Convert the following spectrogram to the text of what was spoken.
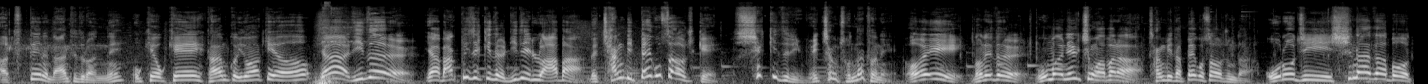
아 축대는 나한테 들어왔네? 오케이 오케이. 다음 거 이동할게요. 야 니들! 야 막피 새끼들 니들 일로 와봐. 내 장비 빼고 싸워줄게. 새끼들이 외창 존나 터네. 어이 너네들 5만 1층 와봐라. 장비 다 빼고 싸워준다. 오로지 신화갑옷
